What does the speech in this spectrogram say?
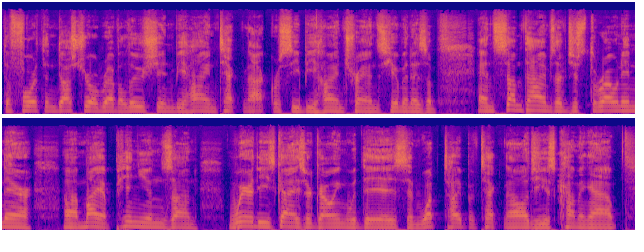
the fourth industrial revolution, behind technocracy, behind transhumanism. And sometimes I've just thrown in there uh, my opinions on where these guys are going with this and what type of technology is coming out.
